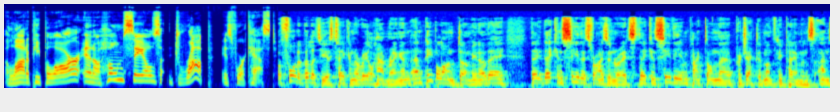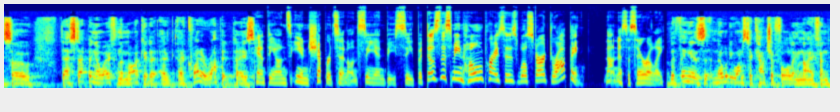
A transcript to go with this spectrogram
A lot of people are, and a home sales drop is forecast. Affordability has taken a real hammering, and, and people aren't dumb. You know, they, they, they can see this rise in rates, they can see the impact on their projected monthly payments, and so they're stepping away from the market at, at quite a rapid pace. Pantheon's Ian Shepherdson on CNBC. But does this mean home prices will start dropping? Not necessarily. The thing is, nobody wants to catch a falling knife, and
